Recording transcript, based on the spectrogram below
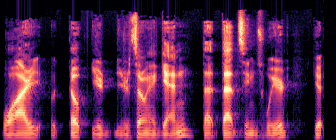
Why are you? Oh, oh you're you're throwing again. That that seems weird. You're,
